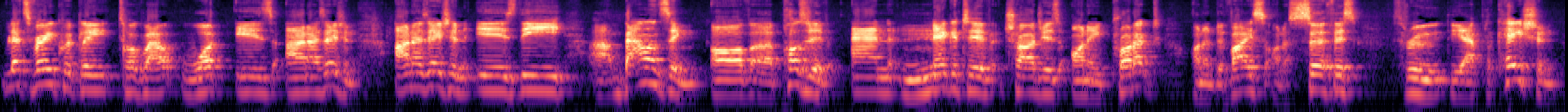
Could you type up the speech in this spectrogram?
let's very quickly talk about what is ionization. Ionization is the uh, balancing of uh, positive and negative charges on a product, on a device, on a surface through the application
